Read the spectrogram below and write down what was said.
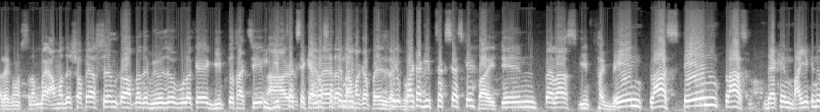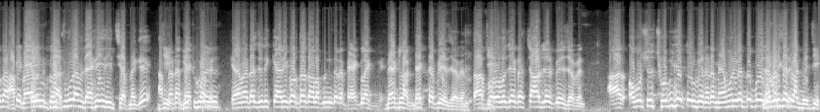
ওয়ালাইকুম আসসালাম। ভাই আমাদের শপে আসছেন তো আপনাদের উপলক্ষে গিফট তো থাকছি। গিফট থাকছে ক্যামেরার সাথে ক্যামেরাটার মানে প্রাইস রাখব। কয়টা গিফট থাকছে আজকে? ভাই 10 প্লাস গিফট থাকবে। 10 প্লাস 10 প্লাস দেখেন ভাইয়ে কিন্তু আজকে 10 প্লাস আমি দেখাই দিচ্ছি আপনাকে। আপনারা ব্যাগ পাবেন। ক্যামেরাটা যদি ক্যারি করতে হয় তাহলে আপনি কিন্তু একটা ব্যাগ লাগবে। ব্যাগ লাগবে। ব্যাগটা পেয়ে যাবেন। তারপর। হলো যে একটা চার্জার পেয়ে যাবেন। আর অবশ্যই ছবি যে তুলবেন এটা মেমোরি কার্ড তো প্রয়োজন মেমোরি কার্ড লাগবে জি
